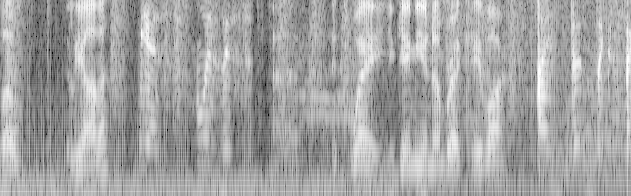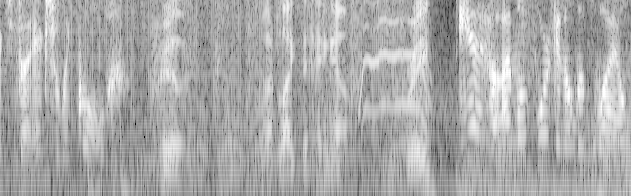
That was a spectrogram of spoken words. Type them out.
Hello? Ilyana? Yes, who is this? Uh, it's Wei. You gave me your number at K-Bar? I didn't expect you to actually call. Really? I'd like to hang out. Free? Yeah, I'm off work in a little while.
